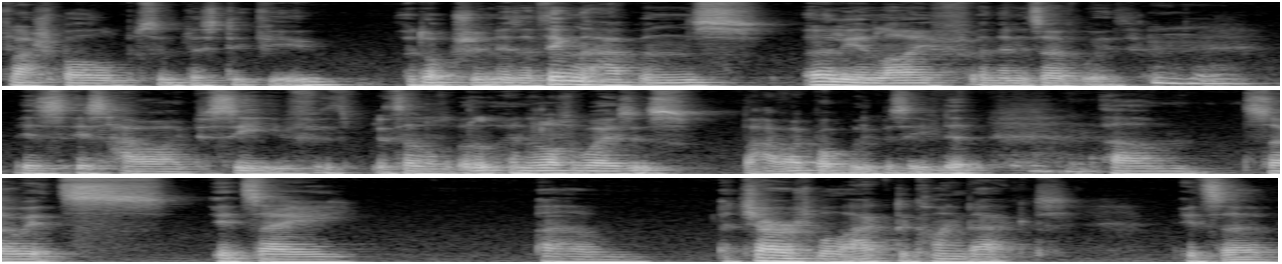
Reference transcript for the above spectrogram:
flashbulb simplistic view. Adoption is a thing that happens early in life and then it's over with. Mm-hmm. Is is how I perceive. It's it's a lot in a lot of ways. It's how I probably perceived it. Mm-hmm. Um, so it's it's a um, a charitable act, a kind act. It's a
